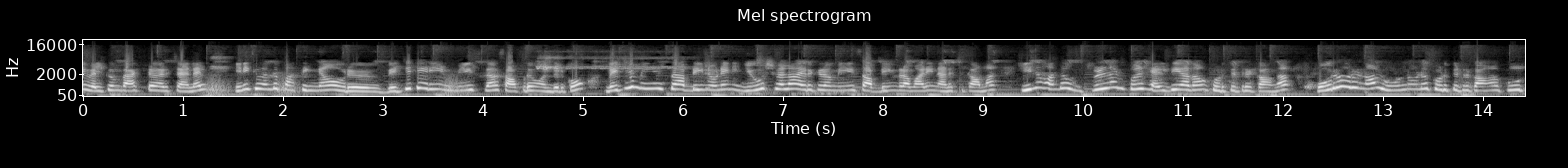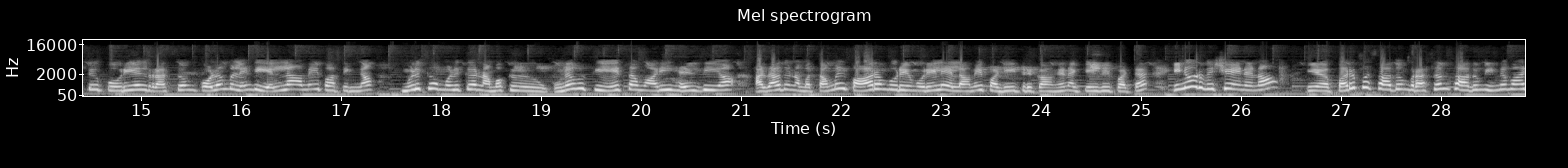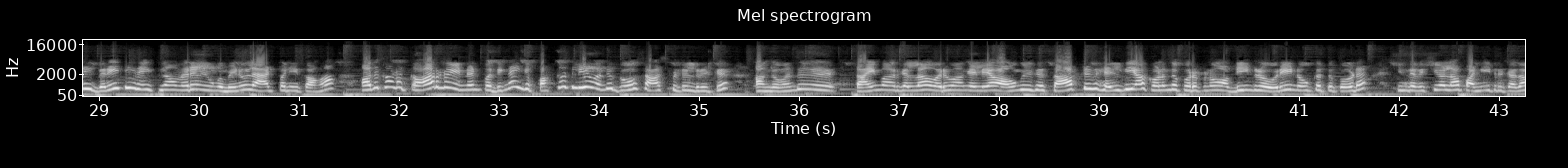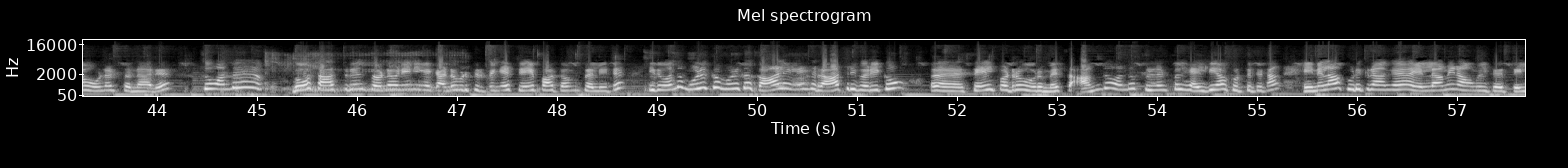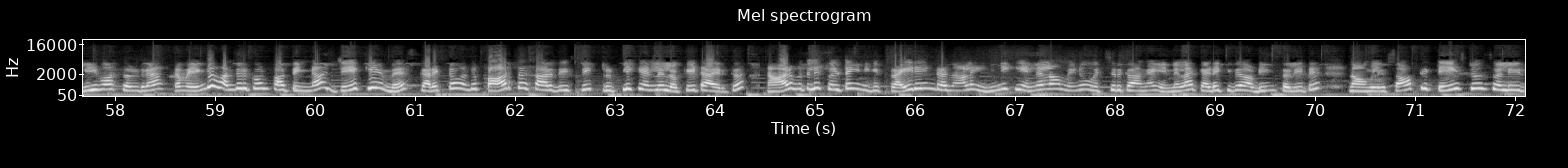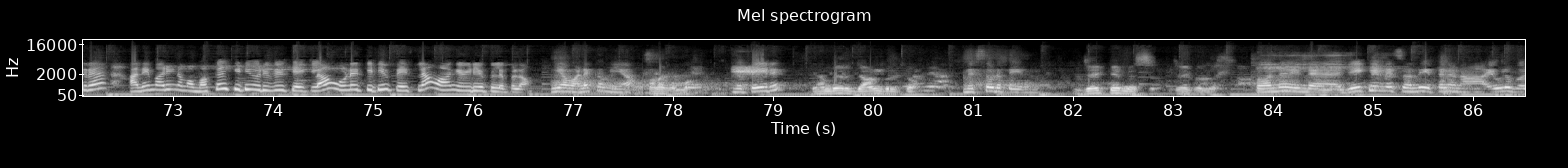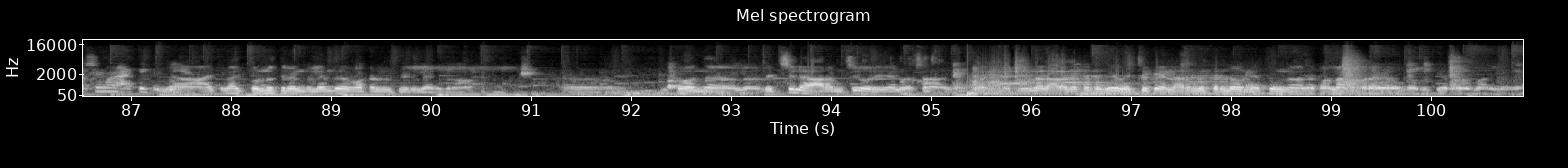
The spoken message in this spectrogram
மக்களே welcome back to our channel இன்னைக்கு வந்து பாத்தீங்கன்னா ஒரு வெஜிடேரியன் மீல்ஸ் தான் சாப்பிட வந்திருக்கோம். வெஜ் மீல்ஸ் அப்படின்னோடனே நீங்க யூஸ்வலா இருக்கிற மீல்ஸ் அப்படின்ற மாதிரி நினைச்சுக்காம இது வந்து ஃபுல் அண்ட் ஃபுல் ஹெல்த்தியா தான் கொடுத்துட்டு இருக்காங்க. ஒரு ஒரு நாள் ஒன்னொன்னு கொடுத்துட்டு இருக்காங்க. கூட்டு பொரியல் ரசம் குழம்புல இருந்து எல்லாமே பாத்தீங்கன்னா முழுக்க முழுக்க நமக்கு உணவுக்கு ஏத்த மாதிரி ஹெல்த்தியா அதாவது நம்ம தமிழ் பாரம்பரிய முறையில எல்லாமே பண்ணிட்டு இருக்காங்க நான் கேள்விப்பட்டேன். இன்னொரு விஷயம் என்னன்னா பருப்பு சாதம் ரசம் சாதம் இந்த மாதிரி வெரைட்டி ரைஸ்லாம் வேற இவங்க மெனுல ஆட் பண்ணியிருக்காங்க அதுக்கான காரணம் என்னன்னு பாத்தீங்கன்னா இங்க பக்கத்துலயே வந்து கோஸ் ஹாஸ்பிட்டல் இருக்கு. அங்க வந்து தாய்மார்கள்லாம் வருவாங்க இல்லையா? அவங்களுக்கு சாப்பிட்டு ஹெல்த்தியா குழந்தை பிறக்கணும் அப்படின்ற ஒரே நோக்கத்துக்கோட இந்த விஷயம் எல்லாம் பண்ணிட்டு இருக்கதா ஓனர் சொன்னாரு. ஸோ வந்து கோஸ் ஹாஸ்பிட்டல் சொன்ன நீங்க கண்டுபிடிச்சிருப்பீங்க சேப்பாக்கம் சொல்லிட்டு. இது வந்து முழுக்க முழுக்க காலையிலேருந்து ராத்திரி வரைக்கும் செயல்படுற ஒரு மெஸ் அங்க வந்து ஃபுல் அண்ட் ஃபுல் ஹெல்த்தியா கொடுத்துட்டு இருக்காங்க என்னெல்லாம் கொடுக்குறாங்க எல்லாமே நான் உங்களுக்கு தெளிவா சொல்றேன். நம்ம எங்க வந்திருக்கோம்னு பாத்தீங்கன்னா ஜேகே மெஸ் கரெக்டா வந்து பார்த்த சாரதி ஸ்ட்ரீட் ட்ரிப்ளிகேன்ல லொக்கேட் ஆயிருக்கு. நான் ஆரம்பத்திலே சொல்லிட்டேன் இன்னைக்கு ஃப்ரைடேன்றதுனால இன்னைக்கு என்னெல்லாம் மெனு வச்சிருக்காங்க என்னெல்லாம் கிடைக்குது அப்படின்னு சொல்லிட்டு நான் உங்களுக்கு சாப்பிட்டு டேஸ்ட்டும் சொல்லிடுறேன். அதே மாதிரி நம்ம மக்கள் கிட்டயும் ரிவ்யூ கேட்கலாம் ஓனர் கிட்டயும் பேசலாம். வாங்க வீடியோக்குள்ள போலாம். ஐயா வணக்கம் ஐயா. வணக்கம்மா. உங்க பேரு? என் பேர் ஜான் பிரிட்டோ. மெஸ்ஸோட பேரு? ஜேகே மெஸ் ஜேகே மெஸ் இப்போ வந்து இந்த ஜேகே மெஸ் வந்து எத்தனை நான் எவ்வளவு வருஷமா நடத்திட்டு இருக்கீங்க? ஆயிரத்தி தொள்ளாயிரத்தி தொண்ணூற்றி ரெண்டுலேருந்து ஹோட்டல் ஃபீல்டில் இருக்கிறோம். இப்போ அந்த வெஜ்ஜில் ஆரம்பித்து ஒரு ஏழு வருஷம் ஆகுது. இன்னைக்கு உள்ள காலகட்டத்துக்கு வெஜ்ஜுக்கு எல்லாருமே திரும்ப வேண்டிய சூழ்நிலை அந்த கொரோனாக்கு பிறகு ரொம்ப முக்கியத்துவமாக இருந்தது.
